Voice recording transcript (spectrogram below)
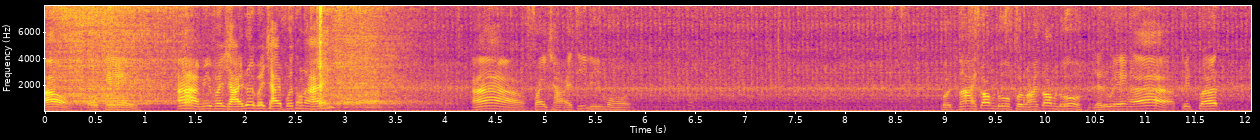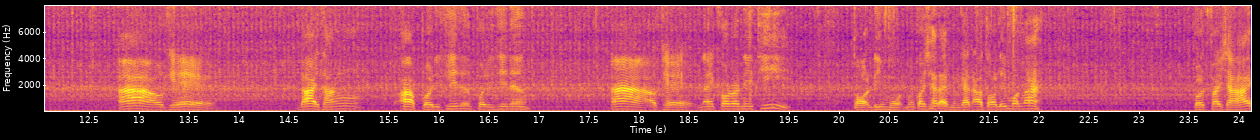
อ้าวโอเค อ่ามีไฟฉายด้วยไฟฉายเปิดตรงไหน อ่าไฟฉายที่รีโมทเปิดไม้กล้องดูเปิดไม้กล้องดู อย่าดูเองอ่าปิดเปิด อ่าโอเค ได้ทั้ง อ่าเปิดอีกทีนึงเปิดอีกทีนึงอ่าโอเค ในกรณีที่ต่อรีโมทมันก็ใช้ได้เหมือนกัน เอาต่อรีโมทมา ปิดไฟฉาย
